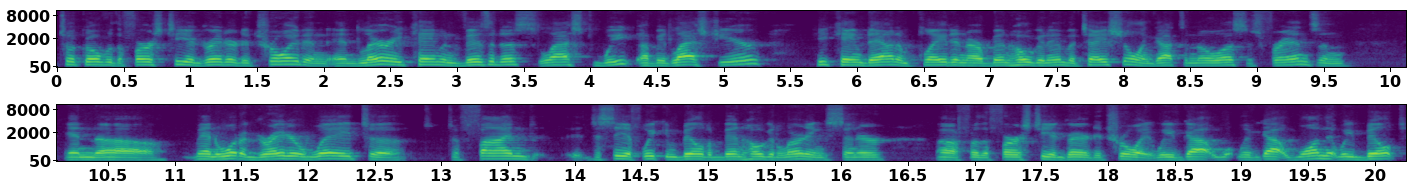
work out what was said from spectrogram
took over the first tee of Greater Detroit and and Larry came and visited us last week. I mean last year he came down and played in our Ben Hogan Invitational and got to know us as friends and and uh, man what a greater way to to find to see if we can build a Ben Hogan Learning Center uh, for the first tee of Greater Detroit. We've got we've got one that we built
